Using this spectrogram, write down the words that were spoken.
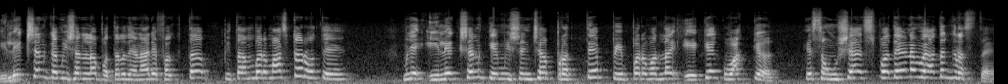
इलेक्शन कमिशनला पत्र देणारे फक्त पितांबर मास्टर होते. म्हणजे इलेक्शन कमिशनच्या प्रत्येक पेपरमधलं एक एक वाक्य हे संशयास्पद आहे आणि वादग्रस्त आहे.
